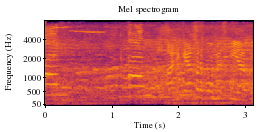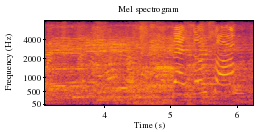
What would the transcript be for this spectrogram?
और um, आज क्या परफॉर्मेंस की आपने वेलकम सॉन्ग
